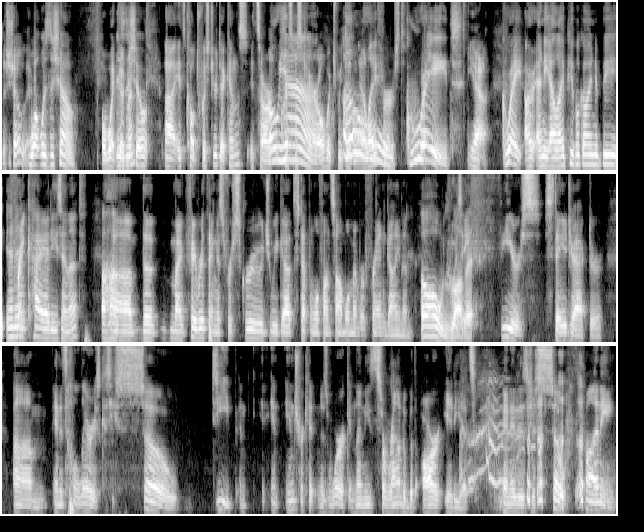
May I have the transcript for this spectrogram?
the show there. What was the show? Or what is the Goodman? show? Uh, it's called Twist Your Dickens. It's our Oh, Christmas yeah. Carol, which we did oh, in L.A. first. Great, Yeah, great. Are any LA people going to be in it? Frank Coyote's in it. Uh-huh. Uh, the my favorite thing is for Scrooge. We got Steppenwolf ensemble member Fran Guinan, oh, love a it. fierce stage actor, um, and it's hilarious because he's so deep and, and intricate in his work, and then he's surrounded with our idiots, and it is just so funny.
